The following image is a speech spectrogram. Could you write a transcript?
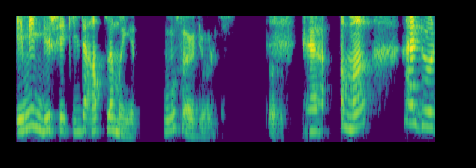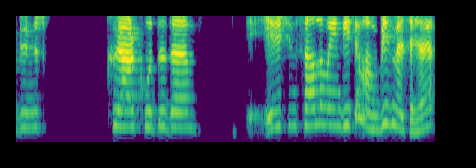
emin bir şekilde atlamayın. Bunu söylüyoruz. evet. E, ama her gördüğünüz QR kodu da erişim sağlamayın diyeceğim ama biz mesela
